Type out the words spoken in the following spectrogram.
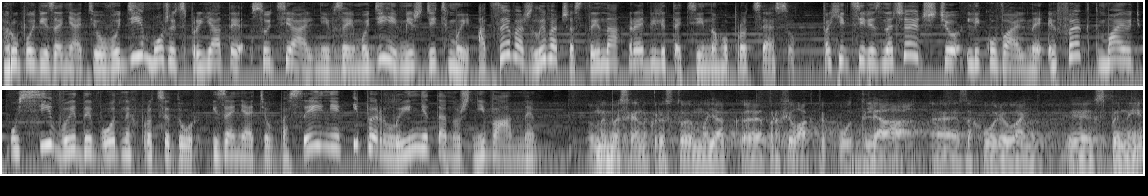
Групові заняття у воді можуть сприяти соціальній взаємодії між дітьми, а це важлива частина реабілітаційного процесу. Фахівці відзначають, що лікувальний ефект мають усі види водних процедур і заняття в басейні, і перлинні та ножні ванни. Ми басейн використовуємо як е, профілактику для е, захворювань е, спини,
